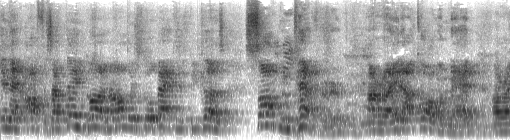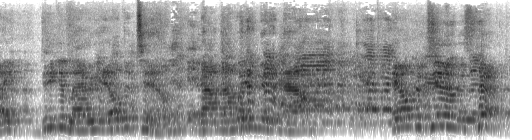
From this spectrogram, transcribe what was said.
in that office. I thank God and I always go back to this because salt and pepper, all right, I'll call them that, all right, Deacon Larry, Elder Tim. Now, now, wait a minute now. Elder Tim is pepper.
